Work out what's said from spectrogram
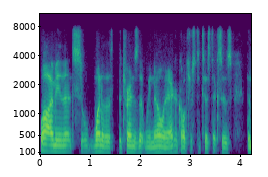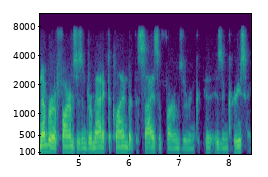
Well, I mean, that's one of the, the, trends that we know in agriculture statistics is the number of farms is in dramatic decline, but the size of farms are is increasing.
